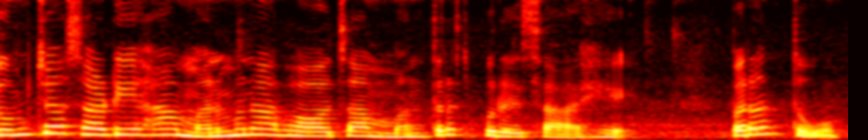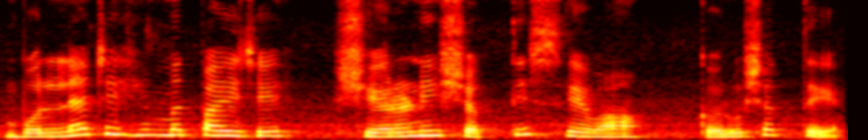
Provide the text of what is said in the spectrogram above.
तुमच्यासाठी हा मनमनाभावाचा मंत्रच पुरेसा आहे. परंतु बोलण्याची हिंमत पाहिजे शेरणी शक्ती सेवा करू शकते.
